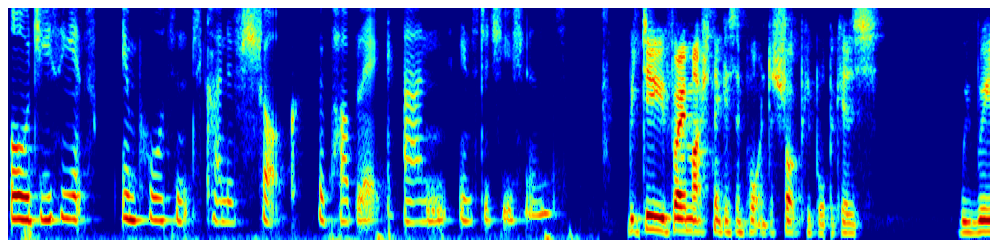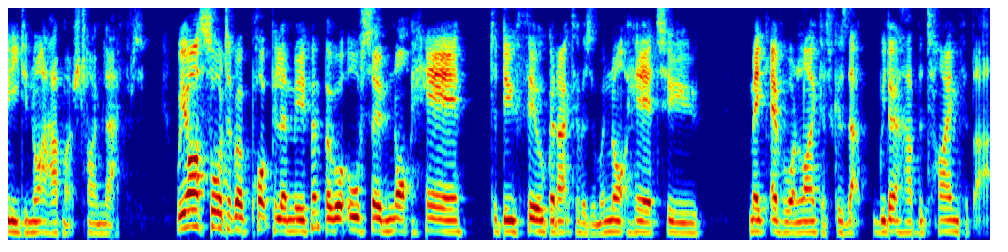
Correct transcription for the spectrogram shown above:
or do you think it's important to kind of shock the public and institutions? We do very much think it's important to shock people because we really do not have much time left. We are sort of a popular movement, but we're also not here to do feel good activism. We're not here to make everyone like us because that we don't have the time for that.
